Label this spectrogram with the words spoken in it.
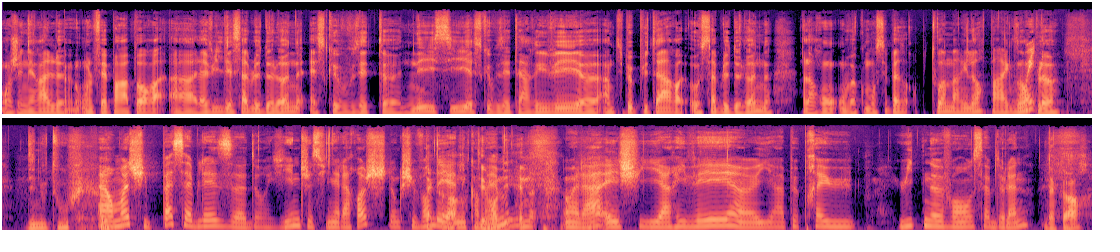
En général, on le fait par rapport à la ville des Sables d'Olonne. Est-ce que vous êtes né ici? Est-ce que vous êtes arrivé un petit peu plus tard au Sables d'Olonne? Alors, on, on, va commencer par toi, Marie-Laure, par exemple. Oui. Dis-nous tout. Alors moi, je suis pas sablaise d'origine, je suis née à La Roche, donc je suis vendéenne quand même. Vendéenne. Voilà, et je suis arrivée euh, il y a à peu près eu 8-9 ans au Sable d'Olonne. D'accord.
